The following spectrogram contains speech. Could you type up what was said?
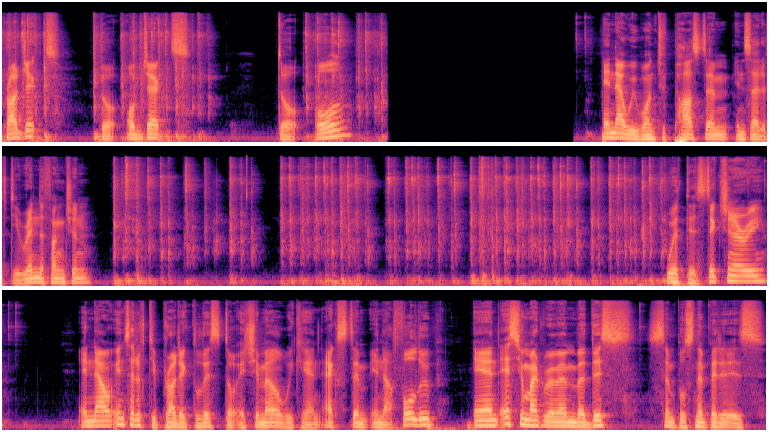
project dot objects dot all. And now we want to pass them inside of the render function. With this dictionary. And now inside of the project list.html we can access them in a for loop. And as you might remember this simple snippet is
